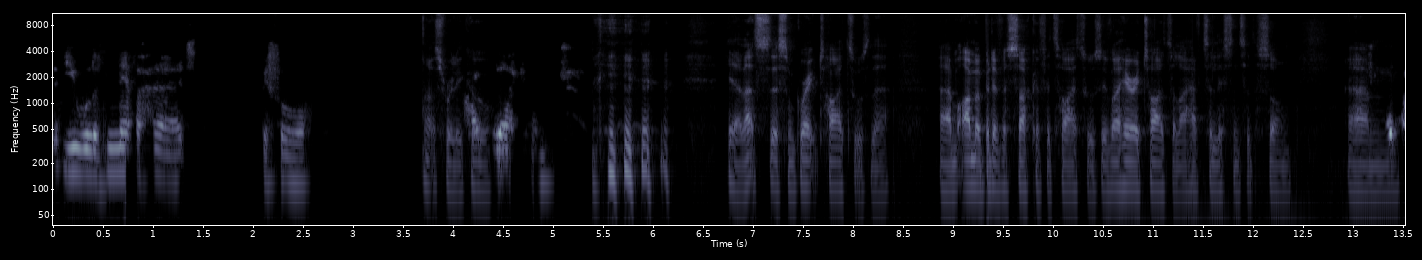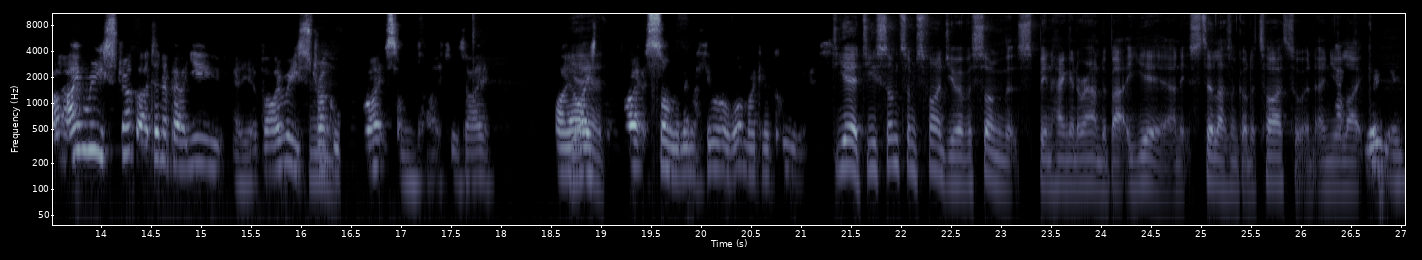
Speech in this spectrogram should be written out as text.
that you will have never heard before. That's really cool. yeah, that's there's some great titles there. Um, I'm a bit of a sucker for titles. If I hear a title, I have to listen to the song. Um, I really struggle. I don't know about you, Elliot, but I really struggle mm. to write song titles. I, I, yeah. I, write a song and then I think, oh, what am I going to call this? Yeah. Do you sometimes find you have a song that's been hanging around about a year and it still hasn't got a title, and, and you're Absolutely. like,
